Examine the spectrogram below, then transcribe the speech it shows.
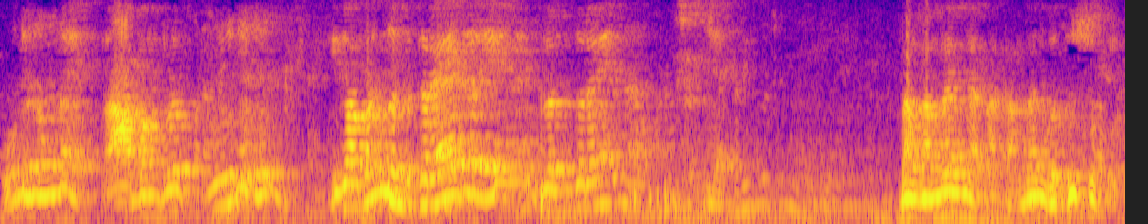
udah dong deh, abang belum, Jika abang belum tereda ya, belum tereda. Ya. Bang tambahin nggak? Bang tambahin gue tusuk loh.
